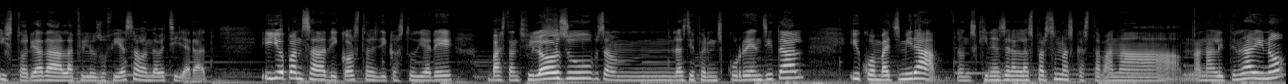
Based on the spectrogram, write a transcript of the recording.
història de la filosofia segon de batxillerat. I jo pensava, dic, ostres, dic, estudiaré bastants filòsofs, amb les diferents corrents i tal, i quan vaig mirar doncs, quines eren les persones que estaven a, en l'itinerari, no?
